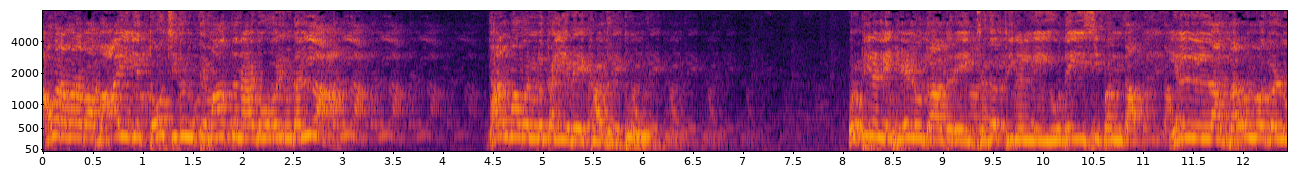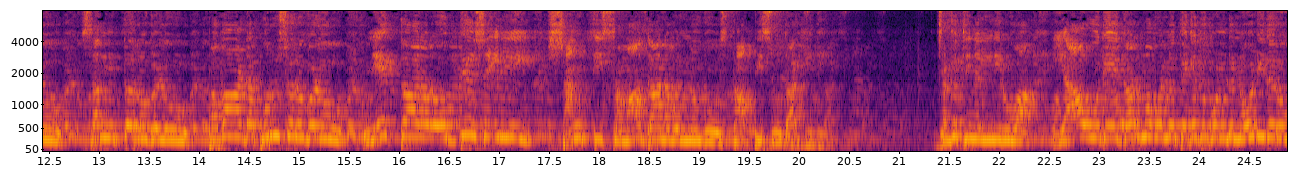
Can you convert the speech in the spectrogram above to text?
ಅವರವರ ಬಾಯಿಗೆ ತೋಚಿದಂತೆ ಮಾತನಾಡುವವರಿಂದಲ್ಲ ಧರ್ಮವನ್ನು ಕಲಿಯಬೇಕಾದದ್ದು. ಒಟ್ಟಿನಲ್ಲಿ ಹೇಳುವುದಾದರೆ ಜಗತ್ತಿನಲ್ಲಿ ಉದಯಿಸಿ ಬಂದ ಎಲ್ಲ ಧರ್ಮಗಳು, ಸಂತರುಗಳು, ಪವಾಡ ಪುರುಷರುಗಳು ನೇತಾರರ ಉದ್ದೇಶ ಇಲ್ಲಿ ಶಾಂತಿ ಸಮಾಧಾನವನ್ನು ಸ್ಥಾಪಿಸುವುದಾಗಿದೆ. ಜಗತ್ತಿನಲ್ಲಿರುವ ಯಾವುದೇ ಧರ್ಮವನ್ನು ತೆಗೆದುಕೊಂಡು ನೋಡಿದರೂ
